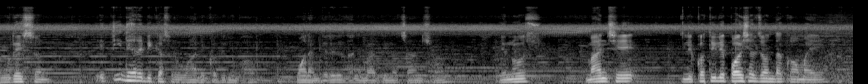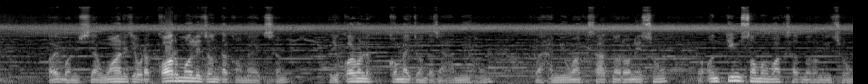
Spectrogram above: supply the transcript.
हुँदैछन्। यति धेरै विकासहरू उहाँले गरिदिनु भयो उहाँलाई धेरै धेरै धन्यवाद दिन चाहन्छौँ। हेर्नुहोस् मान्छेले कतिले पैसा जनता कमाए है भनेपछि उहाँले चाहिँ एउटा कर्मले जनता कमाएका छन्। यो कर्मले कमाएको जनता चाहिँ हामी हौँ र हामी उहाँको साथमा रहनेछौँ र अन्तिमसम्म उहाँको साथमा रहनेछौँ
